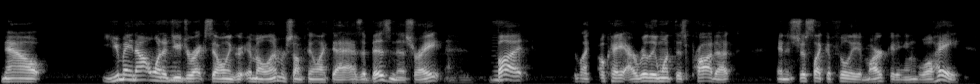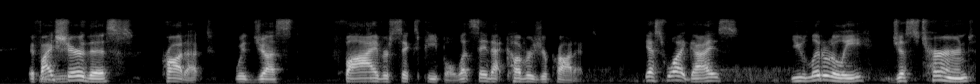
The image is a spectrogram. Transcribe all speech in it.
Now, you may not want to do mm-hmm. direct selling or MLM or something like that as a business, right? Mm-hmm. But you're like, okay, I really want this product, and it's just like affiliate marketing. Well, hey, if mm-hmm. I share this product with just five or six people, let's say that covers your product. Guess what, guys? You literally just turned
